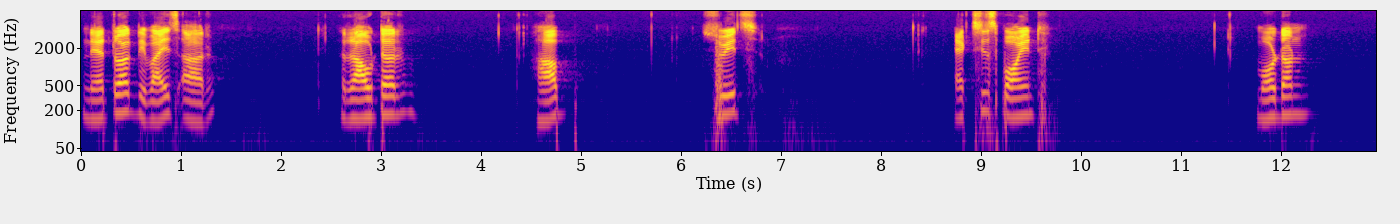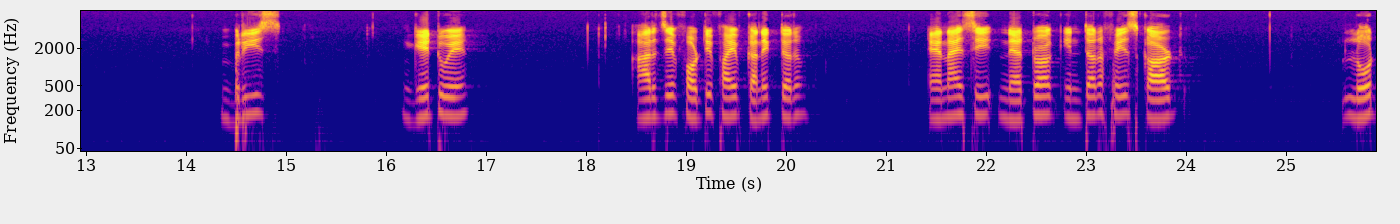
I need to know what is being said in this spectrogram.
network devices are router, hub, switch, access point, modem, bridge, gateway, RJ45 connector, NIC network interface card, load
